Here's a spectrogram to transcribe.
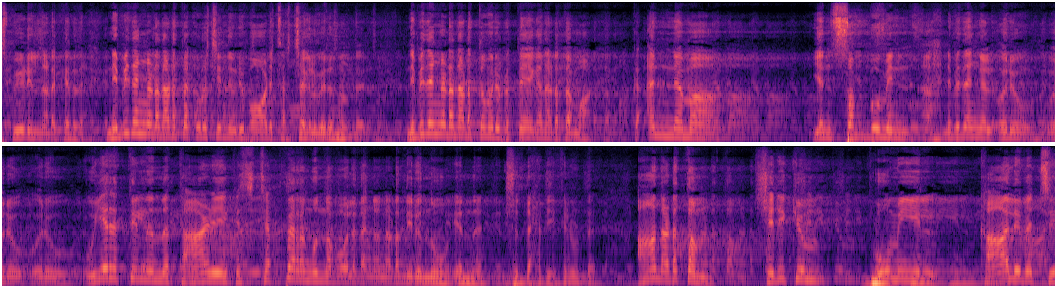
സ്പീഡിൽ നടക്കരുത്. നിബിതങ്ങളുടെ നടത്തെക്കുറിച്ച് ഇന്ന് ഒരുപാട് ചർച്ചകൾ വരുന്നുണ്ട്. നിബിതങ്ങളുടെ നടത്തം ഒരു പ്രത്യേക നടത്തമാണ്. നിബിതങ്ങൾ ഒരു ഒരു ഒരു ഉയരത്തിൽ നിന്ന് താഴേക്ക് സ്റ്റെപ്പ് ഇറങ്ങുന്ന പോലെ തങ്ങൾ നടന്നിരുന്നു എന്ന് ശുദ്ധ ഹദീത്തിലുണ്ട് ആ നടത്തം ശരിക്കും ഭൂമിയിൽ കാൽ വെച്ച്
